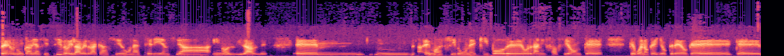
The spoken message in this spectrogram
pero nunca había asistido y la verdad que ha sido una experiencia inolvidable. Eh, hemos sido un equipo de organización que, que bueno, que yo creo que, que,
